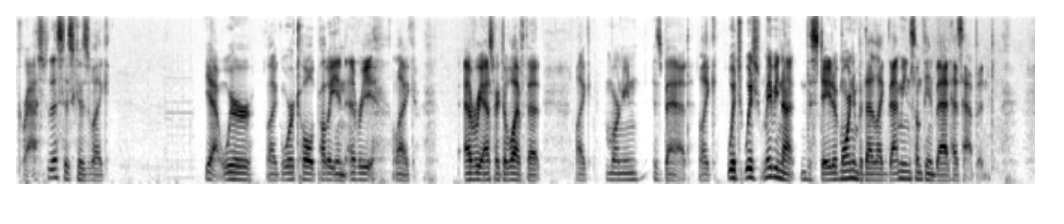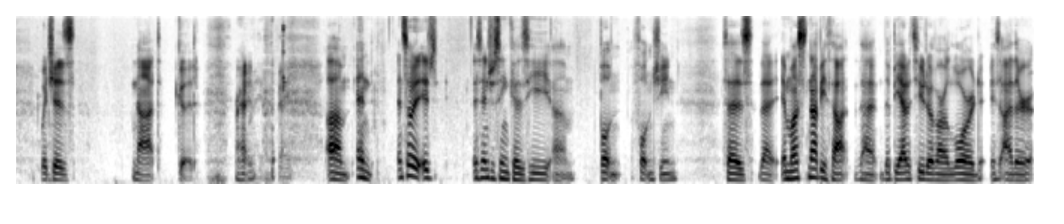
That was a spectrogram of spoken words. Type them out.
grasp this is because like, yeah, we're like we're told probably in every like every aspect of life that like mourning is bad. Like which which maybe not the state of mourning, but that like that means something bad has happened, which is not good, right? Right, right. Um, and and so it's it's interesting because he um, Fulton Sheen says that it must not be thought that the beatitude of our Lord is either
